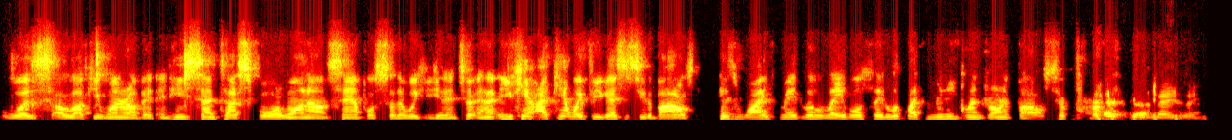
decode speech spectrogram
was a lucky winner of it, and he sent us four one ounce samples so that we could get into it. And you can't, I can't wait for you guys to see the bottles. His wife made little labels. They look like mini GlenDronach bottles. They're perfect. That's amazing.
